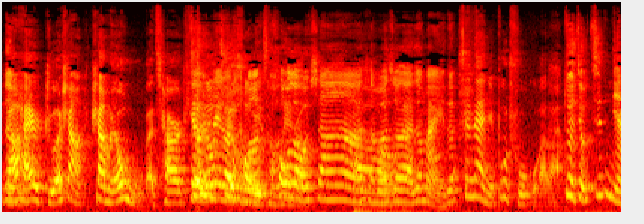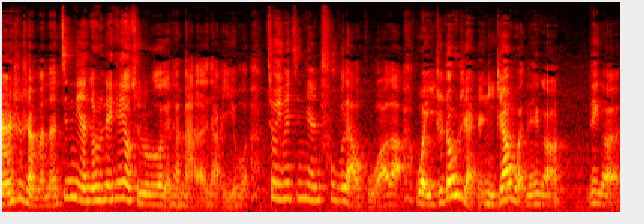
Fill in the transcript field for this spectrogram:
然后还是折上，上面有五个签儿，贴就是的都最后一层 Polo。衫啊哦什么之类，就买一堆。现在你不出国了，对，就今年是什么呢？今年就是那天又去露露给他买了点衣服，就因为今年出不了国了，我一直都忍着。你知道我那个那个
